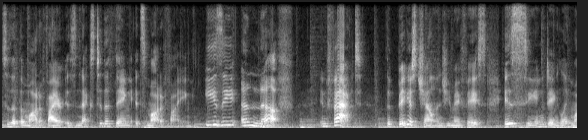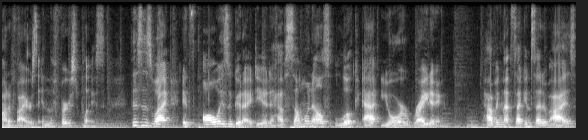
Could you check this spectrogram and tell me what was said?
so that the modifier is next to the thing it's modifying. Easy enough. In fact, the biggest challenge you may face is seeing dangling modifiers in the first place. This is why it's always a good idea to have someone else look at your writing. Having that second set of eyes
